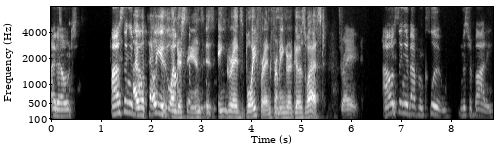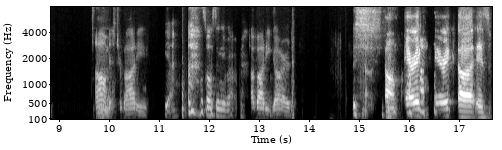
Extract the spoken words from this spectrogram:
I don't. I was thinking I about. will tell you who understands is Ingrid's boyfriend from Ingrid Goes West. That's right. I was thinking about from Clue, Mr. Body. Oh, Mm. Mr. Body, Yeah, that's what I was thinking about. a bodyguard. Um, Eric Eric uh, is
